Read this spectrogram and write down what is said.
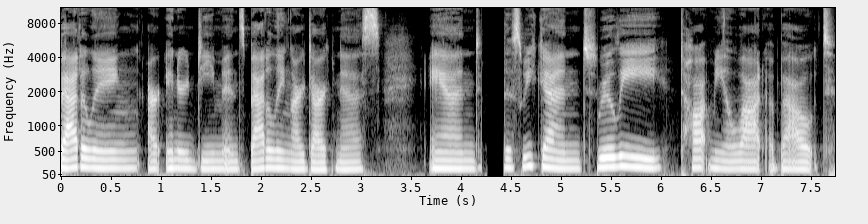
battling our inner demons, battling our darkness. And this weekend really taught me a lot about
